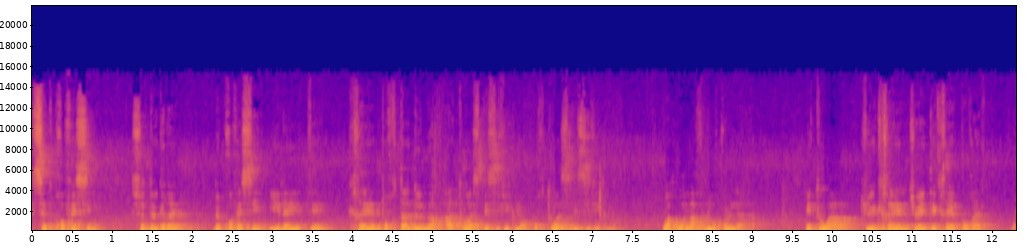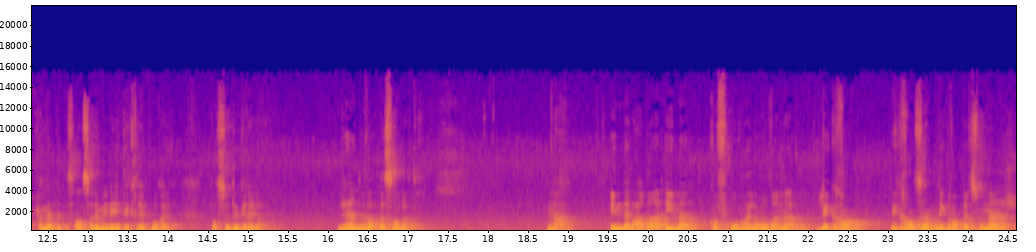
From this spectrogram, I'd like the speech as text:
cette prophétie, ce degré de prophétie, il a été créé pour ta demeure à toi spécifiquement, pour toi spécifiquement. Et toi, tu, es créé, tu as été créé pour elle. Mohammed, il a été créé pour elle, pour ce degré-là. L'un ne va pas sans l'autre. Les grands, les grands hommes, les grands personnages,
